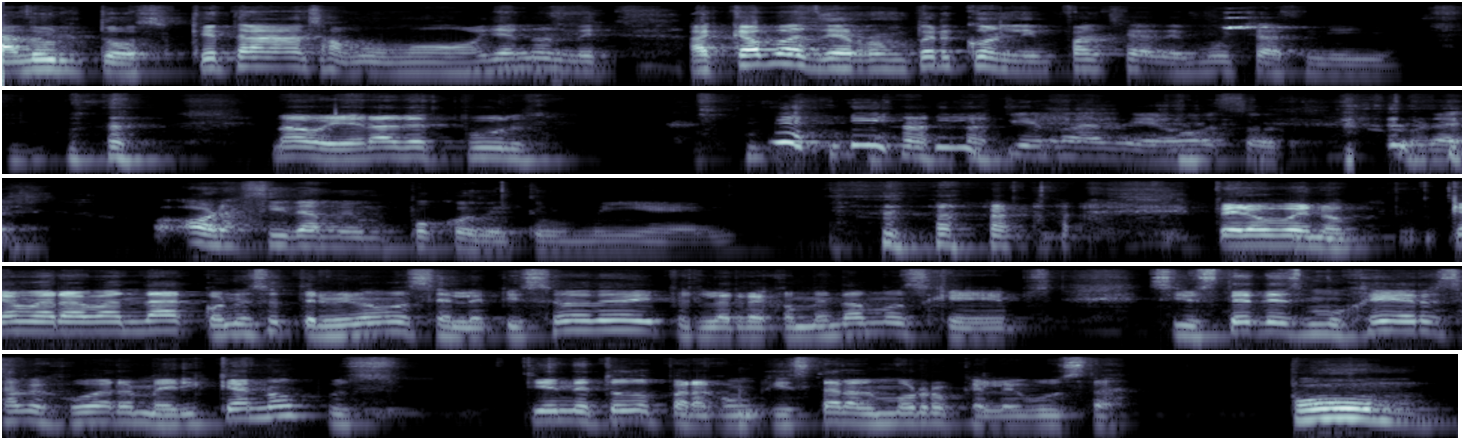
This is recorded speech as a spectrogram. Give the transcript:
adultos. ¿Qué tranza, Momo? Ya no Acabas de romper con la infancia de muchas niñas. No, güey, era Deadpool. Tierra de osos. Ahora, ahora sí dame un poco de tu miel. Pero bueno, cámara banda, con eso terminamos el episodio y pues le recomendamos que pues, si usted es mujer, sabe jugar americano, pues tiene todo para conquistar al morro que le gusta. ¡Pum!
